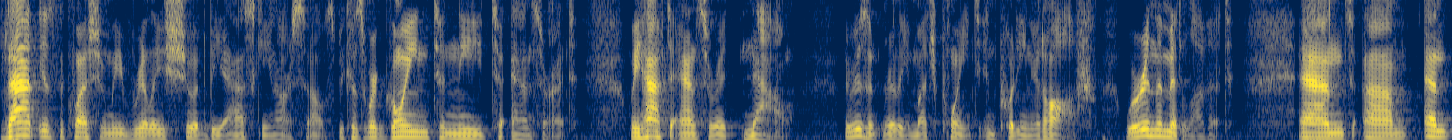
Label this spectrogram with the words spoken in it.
That is the question we really should be asking ourselves because we're going to need to answer it. We have to answer it now. There isn't really much point in putting it off. We're in the middle of it. And, um, and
